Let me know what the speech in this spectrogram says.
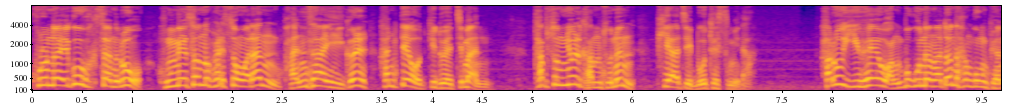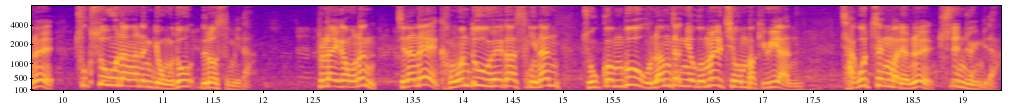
코로나19 확산으로 국내선 활성화란 반사 이익을 한때 얻기도 했지만 탑승률 감소는 피하지 못했습니다. 하루 2회 왕복 운항하던 항공편을 축소 운항하는 경우도 늘었습니다. 플라이강원은 지난해 강원도의회가 승인한 조건부 운항장려금을 지원받기 위한 자구책 마련을 추진 중입니다.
